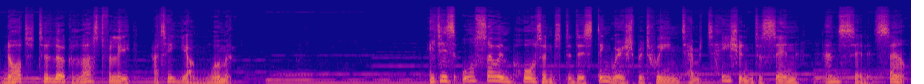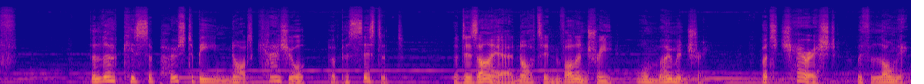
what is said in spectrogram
not to look lustfully at a young woman. It is also important to distinguish between temptation to sin and sin itself. The look is supposed to be not casual but persistent the desire not involuntary or momentary, but cherished with longing.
